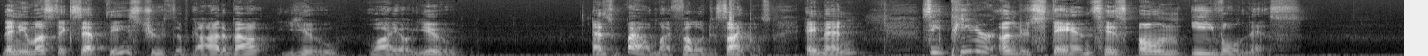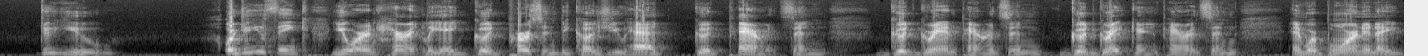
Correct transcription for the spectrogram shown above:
then you must accept these truths of God about you, Y O U, as well, my fellow disciples. Amen. See, Peter understands his own evilness. Do you? Or do you think you are inherently a good person because you had good parents and good grandparents and good great grandparents and and were born in a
